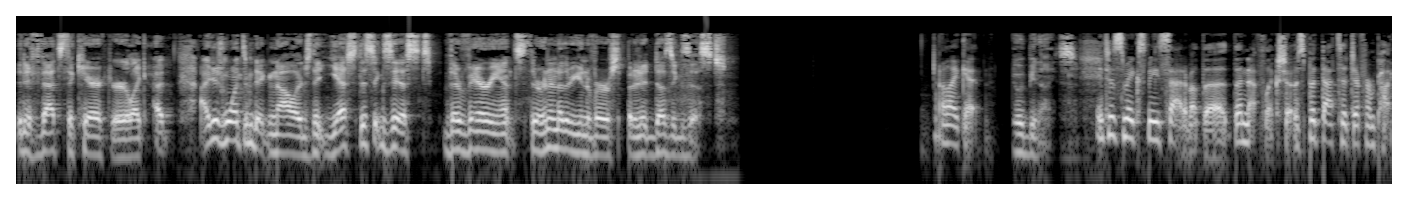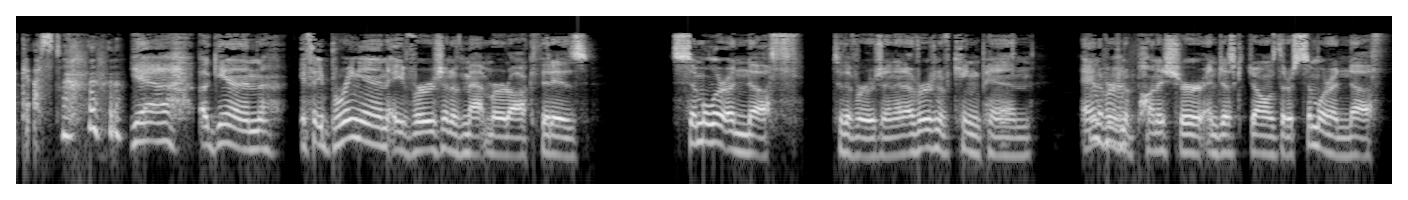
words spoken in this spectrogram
That if that's the character, like I, I just want them to acknowledge that yes, this exists. They're variants. They're in another universe, but it does exist. I like it. It would be nice. It just makes me sad about the the Netflix shows, but that's a different podcast. yeah, again, if they bring in a version of Matt Murdock that is similar enough to the version and a version of Kingpin and mm-hmm. a version of Punisher and Jessica Jones that are similar enough,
